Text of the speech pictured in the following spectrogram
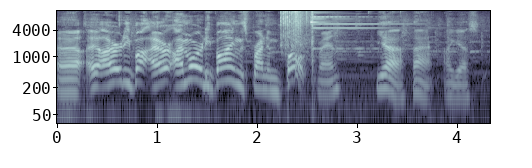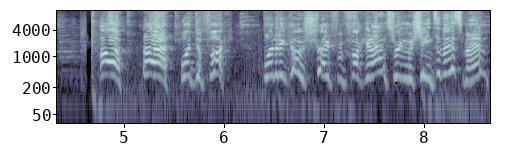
Uh, I, already buy. I'm already buying this brand in bulk, man. Yeah, that I guess. Oh, ah, what the fuck? Why did it go straight from fucking answering machine to this, man?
